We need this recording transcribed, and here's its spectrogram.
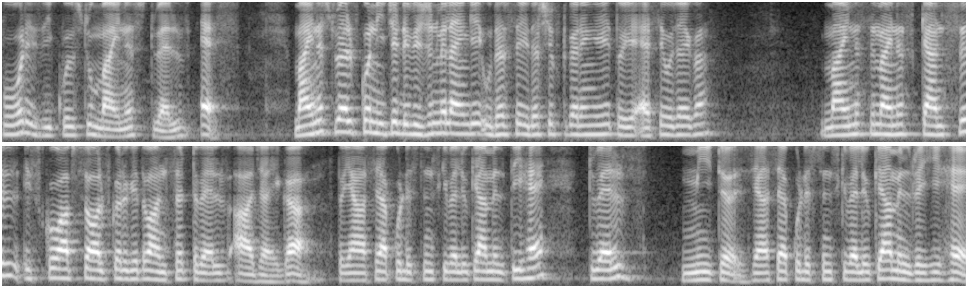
four is equals to minus twelve S minus twelve को नीचे डिवीज़न में लाएँगे. उधर से इधर शिफ्ट करेंगे तो ये ऐसे हो जाएगा. माइनस से माइनस कैंसिल इसको आप सॉल्व करोगे तो आंसर ट्वेल्व आ जाएगा। तो यहाँ से आपको डिस्टेंस की वैल्यू क्या मिलती है? ट्वेल्व मीटर्स यहाँ से आपको डिस्टेंस की वैल्यू क्या मिल रही है?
